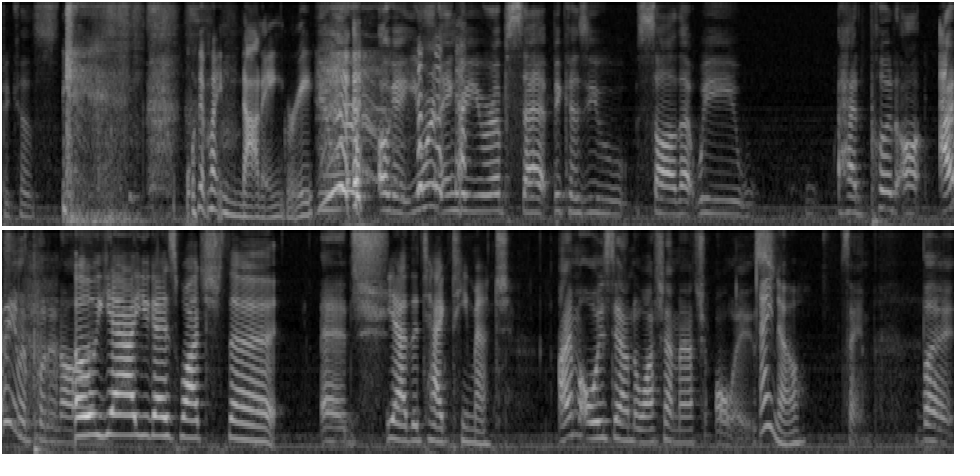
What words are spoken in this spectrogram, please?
because What am I not angry? you were okay, you weren't angry, you were upset because you saw that we had put on I didn't even put it on Oh yeah, you guys watched the Edge. yeah the tag team match. I'm always down to watch that match always. I know. Same. But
